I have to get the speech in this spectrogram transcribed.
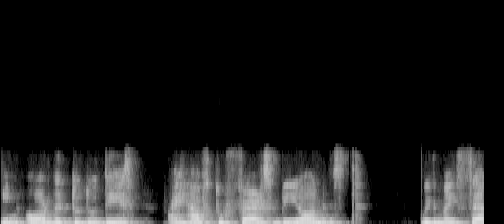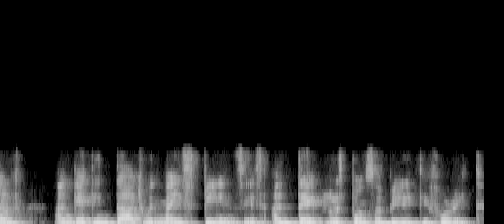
In order to do this, I have to first be honest with myself and get in touch with my experiences and take responsibility for it.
